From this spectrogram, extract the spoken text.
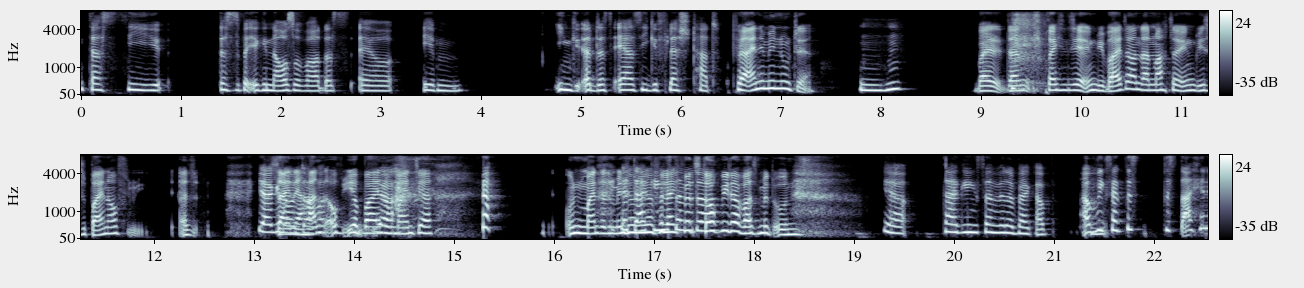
Dass sie, dass es bei ihr genauso war, dass er eben ihn, äh, dass er sie geflasht hat. Für eine Minute. Mhm. Weil dann sprechen sie ja irgendwie weiter und dann macht er irgendwie so Bein auf, also Ja, seine und da Hand auf ihr Bein ja. und meint ja, und meint dann im Ja, Interview, ging's vielleicht wird's wieder- doch wieder was mit uns. Ja, da ging es dann wieder bergab. Aber Mhm. wie gesagt, bis, bis dahin.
